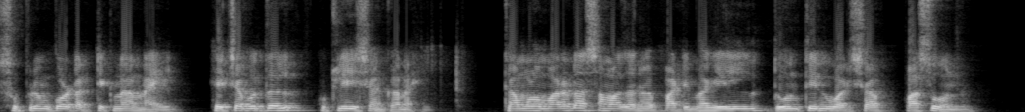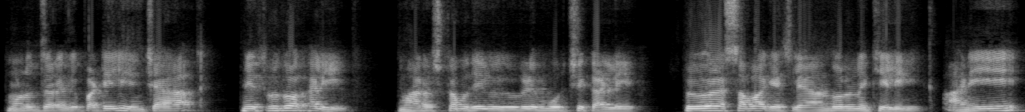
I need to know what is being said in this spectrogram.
सुप्रीम कोर्टात टिकणार नाही. याच्याबद्दल कुठलीही शंका नाही. त्यामुळं मराठा समाजानं पाठीमागील दोन तीन वर्षापासून मनोज जरांगे पाटील यांच्या नेतृत्वाखाली महाराष्ट्रामध्ये वेगवेगळे मोर्चे काढले. वेगवेगळ्या सभा घेतल्या आंदोलनं केली आणि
